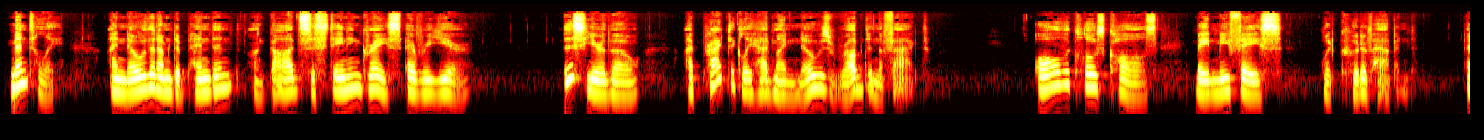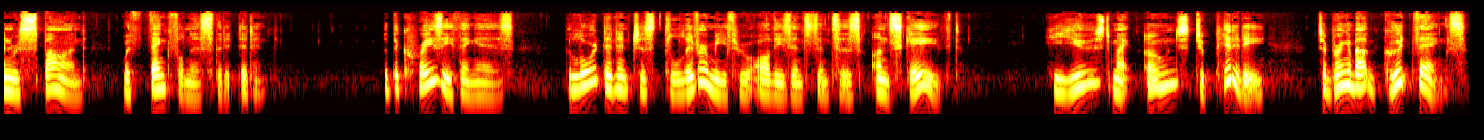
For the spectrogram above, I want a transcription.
Mentally, I know that I'm dependent on God's sustaining grace every year. This year, though, I practically had my nose rubbed in the fact. All the close calls made me face what could have happened and respond with thankfulness that it didn't. But the crazy thing is, the Lord didn't just deliver me through all these instances unscathed. He used my own stupidity to bring about good things.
